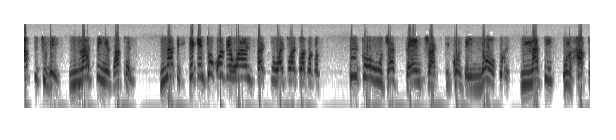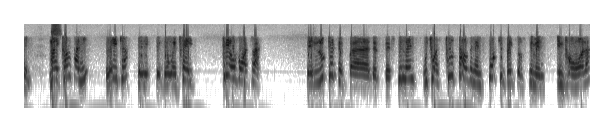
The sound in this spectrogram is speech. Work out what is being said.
up to today, nothing has happened. Nothing. They can talk all they want, but what, what, what, what, what. People will just ban trucks because they know nothing will happen. My company, later, they, they, they were paid three of our trucks. They looked at the, uh, the, the cement, which was 2,040 bags of cement in Pongola.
